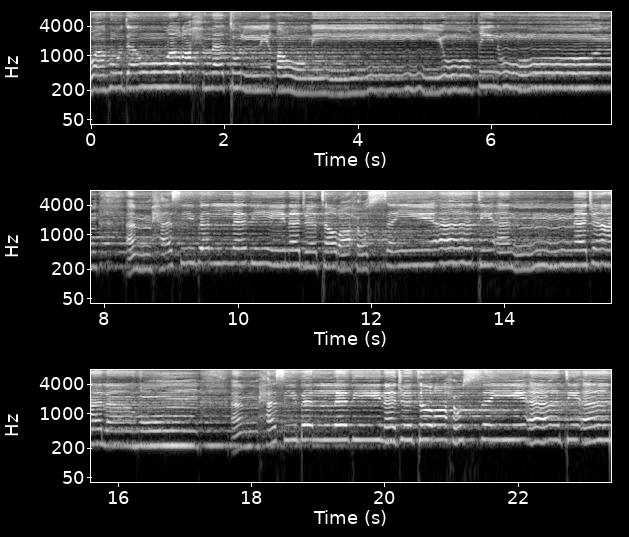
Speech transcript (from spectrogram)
وهدى ورحمة لقوم يوقنون. أم حسب الذين اجترحوا السيئات أن نجعلهم؟ أم حسب الذين اجترحوا السيئات أن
